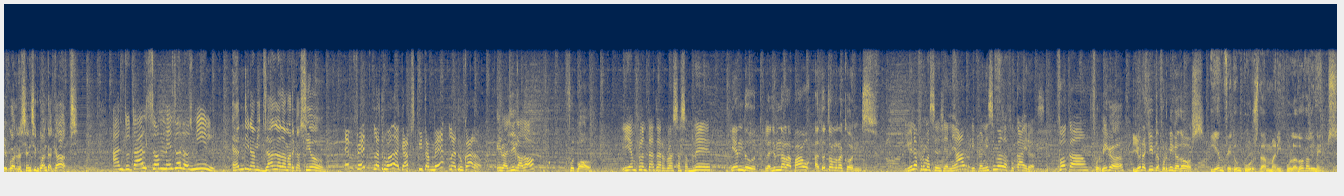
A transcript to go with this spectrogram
I 450 caps. En total som més de 2.000. Hem dinamitzat la demarcació. Hem fet la trobada de caps i també la trucada. I la lliga de futbol. I hem plantat arbres a Sant Mer. I hem dut la llum de la pau a tots els racons. I una formació genial i planíssima de focaires. Foca! Formiga. I un equip de Formiga 2. I hem fet un curs de manipulador d'aliments.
